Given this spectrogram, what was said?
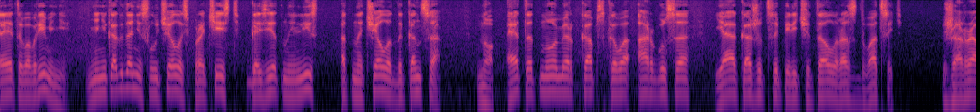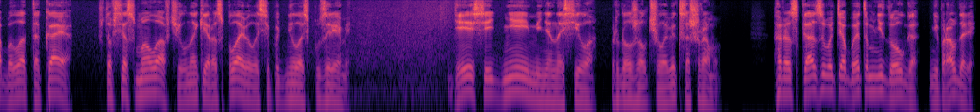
этого времени мне никогда не случалось прочесть газетный лист от начала до конца. Но этот номер капского аргуса я, кажется, перечитал раз двадцать. Жара была такая, что вся смола в челноке расплавилась и поднялась пузырями. Десять дней меня носило —— продолжал человек со шрамом. «Рассказывать об этом недолго, не правда ли?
